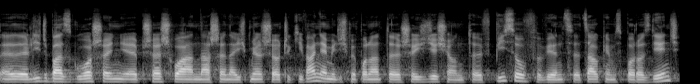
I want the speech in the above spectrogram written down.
e, liczba zgłoszeń przeszła nasze najśmielsze oczekiwania. Mieliśmy ponad 60 wpisów, więc całkiem sporo zdjęć.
